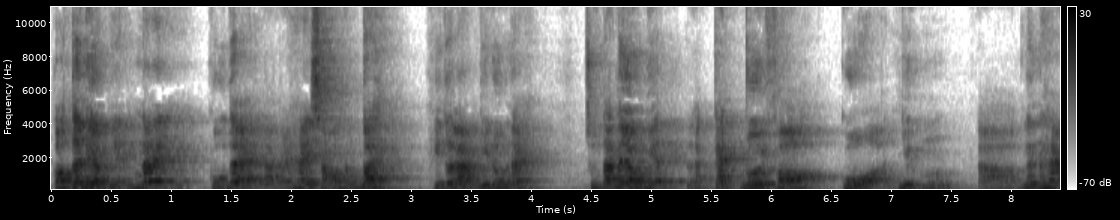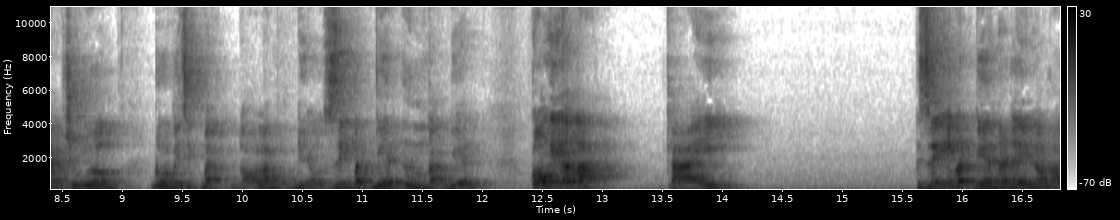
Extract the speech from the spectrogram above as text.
Còn thời điểm hiện nay, cụ thể là ngày 26 tháng 7 khi tôi làm video này, chúng ta đều biết là cách đối phó của những uh, ngân hàng trung ương đối với dịch bệnh đó là một điều dĩ bất biến ứng vạn biến. Có nghĩa là cái dĩ bất biến ở đây nó là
